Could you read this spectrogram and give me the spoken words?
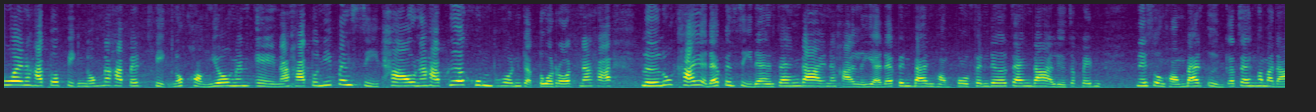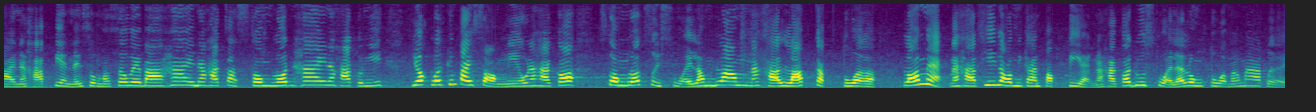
ด้วยนะคะ ตัวปีกนกนะคะ เป็นปีกนกของโยงนั่นเองนะคะ ตัวนี้เป็นสีเทานะคะ เพื่อคุมโทนกับตัวรถนะคะ หรือลูกค้าอยากได้เป็นสีแดงแจ้งได้นะคะ หรืออยากได้เป็นแบรนด์ของ Pro Fender แจ้งได้ หรือจะเป็นในส่วนของแบรนด์อื่นก็แจ้งเข้ามาได้นะคะ เปลี่ยนในส่วนของเซอร์เวบาร์ให้นะคะ จัดทรงรถให้นะคะ ตัวนี้ยกรถขึ้นไป 2 นิ้วนะคะ ก็ทรงรถสวยๆล่ำๆนะคะ รับกับตัวล้อแม็กนะคะ ที่เรามีการปรับเปลี่ยนนะคะ ก็ดูสวยและลงตัวมากๆเลย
